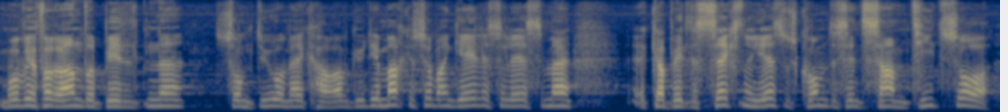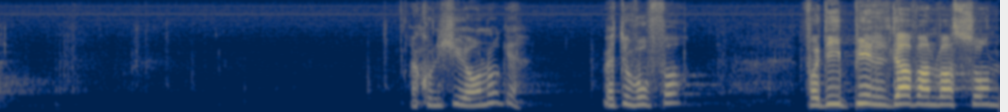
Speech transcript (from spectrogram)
Må vi forandre bildene som du og meg har av Gud? I Markus evangeliet så leser vi kapittel 6, når Jesus kom til sin samtid, så Han kunne ikke gjøre noe. Vet du hvorfor? Fordi bildet av han var sånn.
